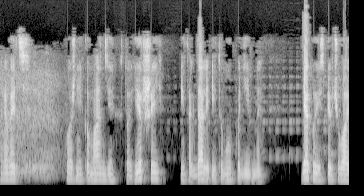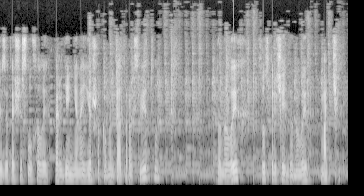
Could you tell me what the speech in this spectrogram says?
гравець в кожній команді, хто гірший і так далі і тому подібне. Дякую і співчуваю за те, що слухали передіння найгіршого коментатора світу. До нових зустрічей, до нових матчів.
